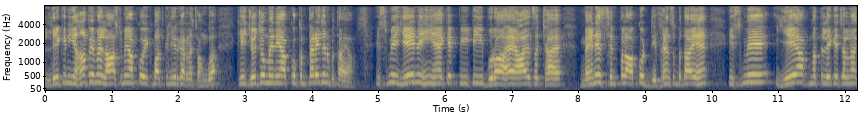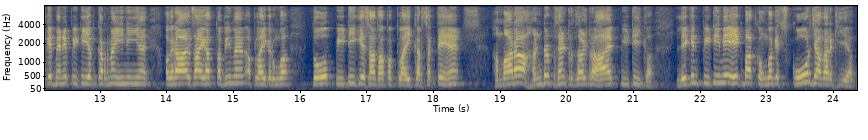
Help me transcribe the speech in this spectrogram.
लेकिन यहाँ पे मैं लास्ट में आपको एक बात क्लियर करना चाहूँगा कि जो जो मैंने आपको कंपैरिजन बताया, इसमें यह नहीं है कि पीटी बुरा है आयल्स अच्छा है। मैंने सिंपल आपको डिफरेंस बताए हैं। इसमें ये आप मत लेके चलना कि मैंने पीटी अब करना ही नहीं है। अगर आयल्स आएगा, तभी मैं अप्लाई करूँगा। तो पीटी के साथ आप अप्लाई कर सकते हैं। हमारा हंड्रेड परसेंट रिज़ल्ट रहा है पीटी का। लेकिन पीटी में एक बात कहूँगा कि स्कोर ज़्यादा रखिए आप।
